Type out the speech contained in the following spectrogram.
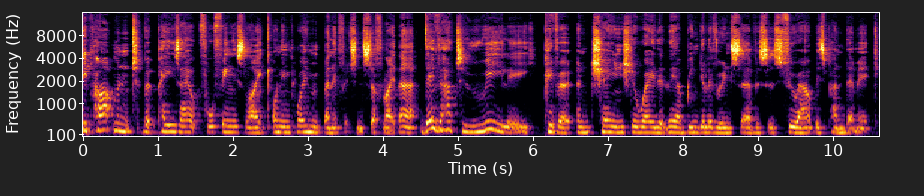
department that pays out for things like unemployment benefits and stuff like that, they've had to really pivot and change the way that they have been delivering services throughout this pandemic.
